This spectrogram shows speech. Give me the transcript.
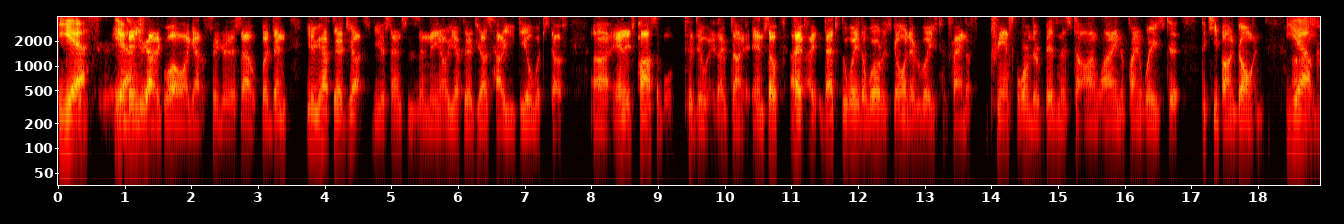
Yes. And yeah. then you got like, well, I got to figure this out. But then you know, you have to adjust your senses, and you know you have to adjust how you deal with stuff. Uh, and it's possible to do it. I've done it, and so I, I, that's the way the world is going. Everybody's trying to transform their business to online and find ways to to keep on going. Yeah, um,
